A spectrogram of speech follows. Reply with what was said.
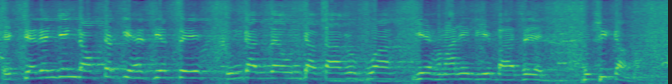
एक चैलेंजिंग डॉक्टर की हैसियत से उनका उनका तारुफ हुआ, ये हमारे लिए बात है। खुशी का मामला।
